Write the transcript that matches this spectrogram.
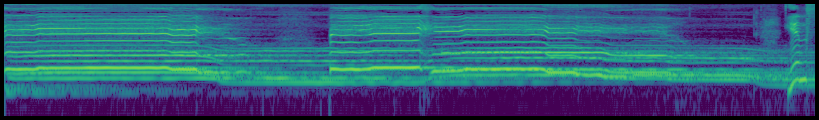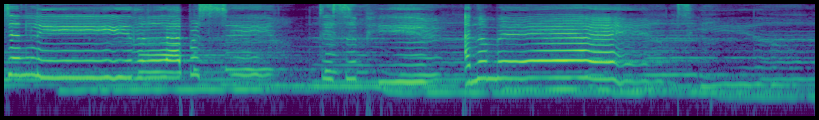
healed, be healed. Instantly, the leprosy disappeared, and the man was healed.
